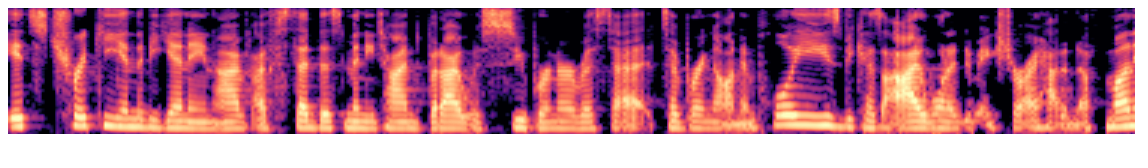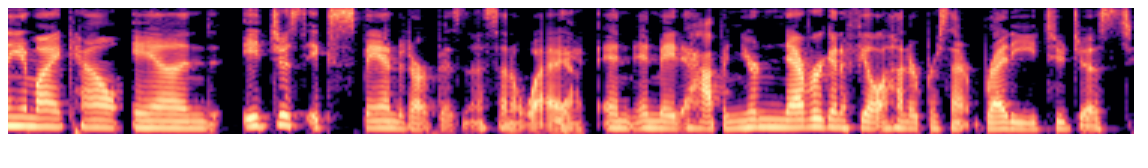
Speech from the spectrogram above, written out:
it's tricky in the beginning. I've, I've said this many times, but I was super nervous to, to bring on employees because I wanted to make sure I had enough money in my account. And it just expanded our business in a way yeah. and, and made it happen. You're never going to feel 100% ready to just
